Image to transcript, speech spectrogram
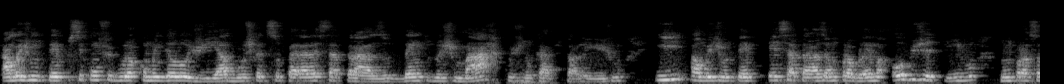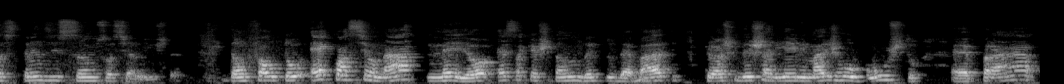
ao mesmo tempo se configura como ideologia a busca de superar esse atraso dentro dos marcos do capitalismo e, ao mesmo tempo, esse atraso é um problema objetivo num processo de transição socialista. Então, faltou equacionar melhor essa questão dentro do debate, que eu acho que deixaria ele mais robusto é, para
